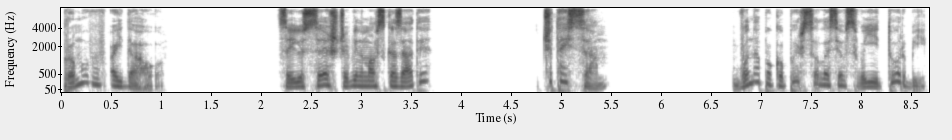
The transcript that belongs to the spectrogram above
промовив Айдаго. Це й усе, що він мав сказати? Читай сам. Вона покопирсалася в своїй торбі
